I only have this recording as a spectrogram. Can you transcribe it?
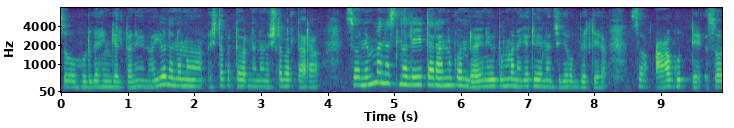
ಸೊ ಹುಡುಗ ಹೆಂಗೆ ಹೇಳ್ತಾನೆ ಅಯ್ಯೋ, ನನ್ನನ್ನು ಇಷ್ಟಪಟ್ಟವ್ರು, ನನ್ನನ್ನು ಇಷ್ಟಪಡ್ತಾರಾ? ಸೊ ನಿಮ್ಮ ಮನಸ್ಸಿನಲ್ಲಿ ಈ ಥರ ಅಂದ್ಕೊಂಡ್ರೆ ನೀವು ತುಂಬ ನೆಗೆಟಿವ್ ಎನರ್ಜಿಗೆ ಹೋಗ್ಬಿಡ್ತೀರ. ಸೊ ಆಗುತ್ತೆ. ಸೊ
